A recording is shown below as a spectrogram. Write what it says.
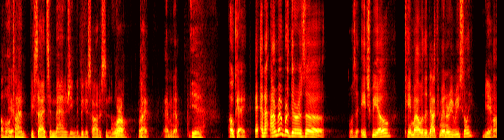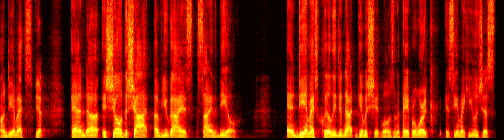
of all Yeah. time, besides him managing the biggest artist in the world. Right. Eminem. Yeah. Okay. And I remember there was a was it HBO came out with a documentary recently Yeah. on DMX. Yep. And uh, it showed the shot of you guys signing the deal. And DMX clearly did not give a shit what was in the paperwork. It seemed like he was just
